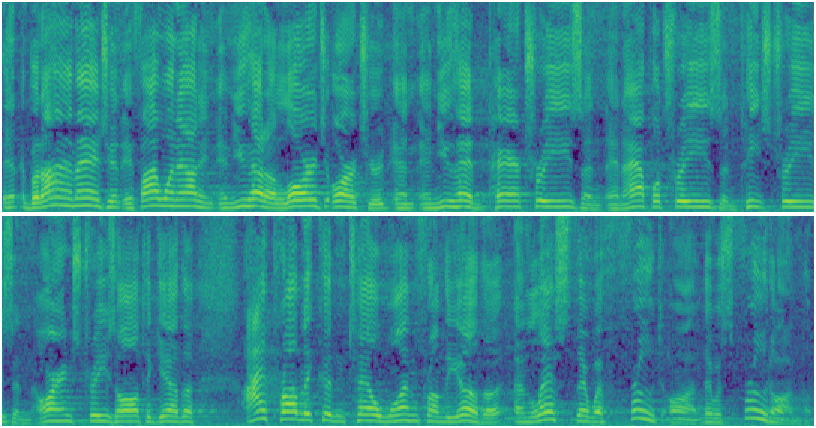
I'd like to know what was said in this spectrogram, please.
but I imagine if I went out and, and, you had a large orchard and, and you had pear trees and, and apple trees and peach trees and orange trees all together, I probably couldn't tell one from the other unless there were fruit on there was fruit on them.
